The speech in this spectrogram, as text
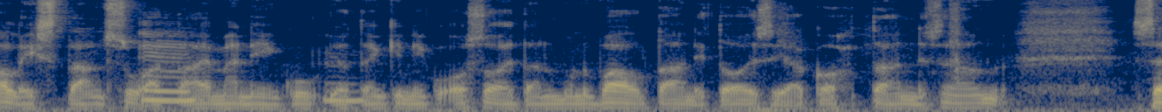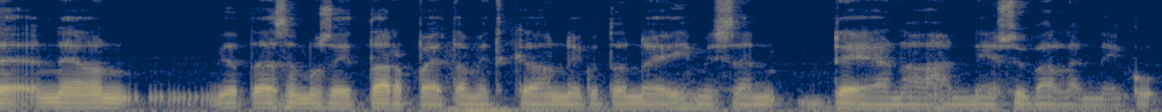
alistan sua mm. tai mä niin kuin mm. jotenkin niin kuin osoitan mun valtaani toisia kohtaan, niin se on, se, ne on jotain semmoisia tarpeita, mitkä on niin kuin tonne ihmisen DNAhan niin syvälle niin kuin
